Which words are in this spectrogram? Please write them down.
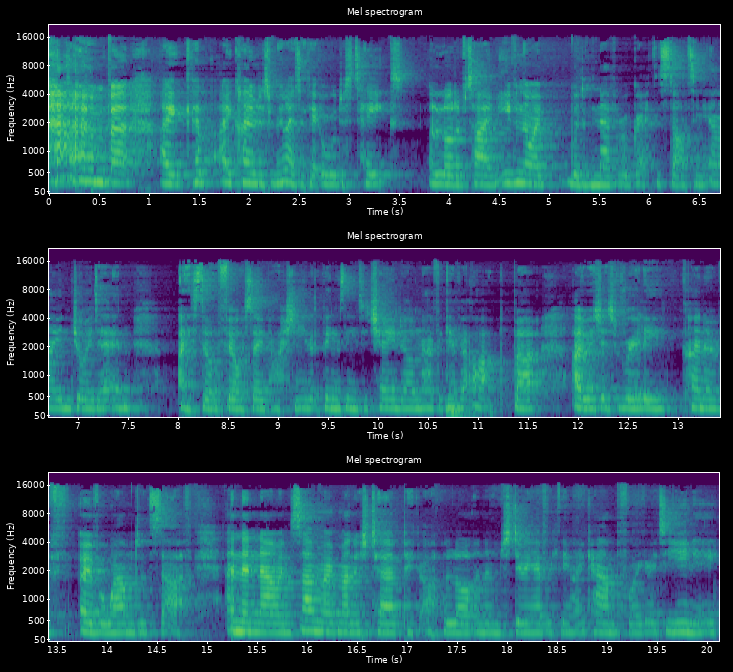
um, but I can- I kind of just realised like it all just takes a lot of time, even though I would have never regretted starting it, and I enjoyed it, and I still feel so passionately that things need to change. I'll never give it up. But I was just really kind of overwhelmed with stuff. And then now in summer, I've managed to pick it up a lot and I'm just doing everything I can before I go to uni.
